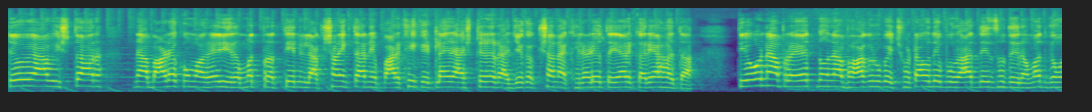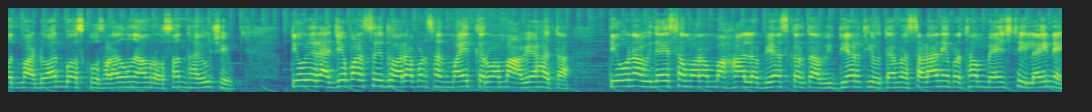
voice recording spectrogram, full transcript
તેઓએ આ વિસ્તારના બાળકોમાં રહેલી રમત પ્રત્યેની લાક્ષણિકતાને પારખી કેટલાય રાષ્ટ્રીય અને રાજ્ય કક્ષાના ખેલાડીઓ તૈયાર કર્યા હતા. તેઓના પ્રયત્નોના ભાગરૂપે છોટાઉદેપુર આ દિન સુધી રમતગમતમાં ડોન બોસ્કો શાળાનું નામ રોશન થયું છે. તેઓને રાજ્યપાલ શ્રી દ્વારા પણ સન્માનિત કરવામાં આવ્યા હતા. તેઓના વિદાય સમારંભમાં હાલ અભ્યાસ કરતા વિદ્યાર્થીઓ તેમજ શાળાની પ્રથમ બેન્ચથી લઈને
